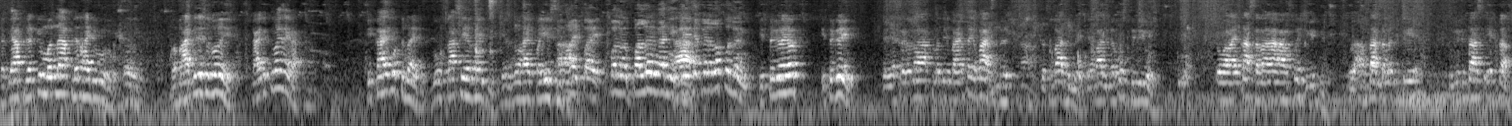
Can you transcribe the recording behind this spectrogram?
तर ते आपल्याला किंमत नाही आपल्याला म्हणून. मग भारतीय देशात होय. काय करते माहिती का? ती काय गोष्ट नाही गोष्ट अशी आहे माहिती हाय पैसे हाय पाय. पलंग आणि हा. त्याच्याकडे ला पलंग. इथं गय इथं गई त्याच्याकडे आपलं ते बाहेर बाजलं. तसं बाजलं. त्या बाजूला बसती येऊन. तुम्हाला तासाला पैसे घेतले. तासाला किती? तू किती तास? एक तास.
